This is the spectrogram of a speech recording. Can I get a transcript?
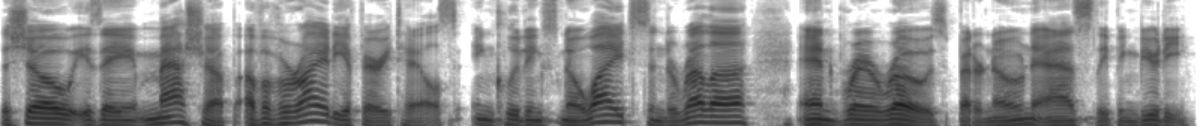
The show is a mashup of a variety of fairy tales, including Snow White, Cinderella, and Briar Rose, better known as Sleeping Beauty.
